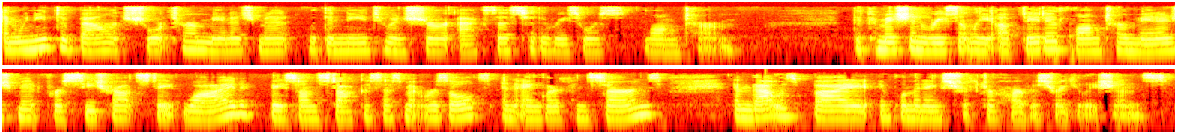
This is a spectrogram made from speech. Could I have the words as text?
and we need to balance short-term management with the need to ensure access to the resource long-term. The Commission recently updated long-term management for sea trout statewide based on stock assessment results and angler concerns, and that was by implementing stricter harvest regulations.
